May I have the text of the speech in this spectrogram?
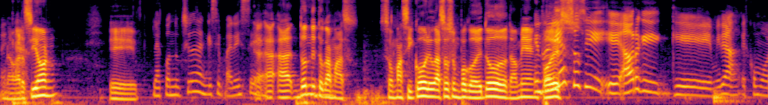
un- una versión. Eh, La conducción a qué se parece. a- a- ¿Dónde tocas más? ¿Sos más psicóloga? ¿Sos un poco de todo también? En ¿Podés- realidad yo sí, eh, ahora que, que, mirá, es como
